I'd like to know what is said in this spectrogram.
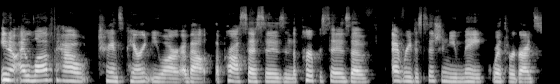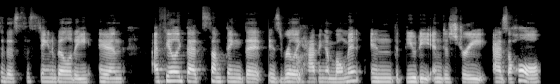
You know, I love how transparent you are about the processes and the purposes of every decision you make with regards to this sustainability. And I feel like that's something that is really having a moment in the beauty industry as a whole.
